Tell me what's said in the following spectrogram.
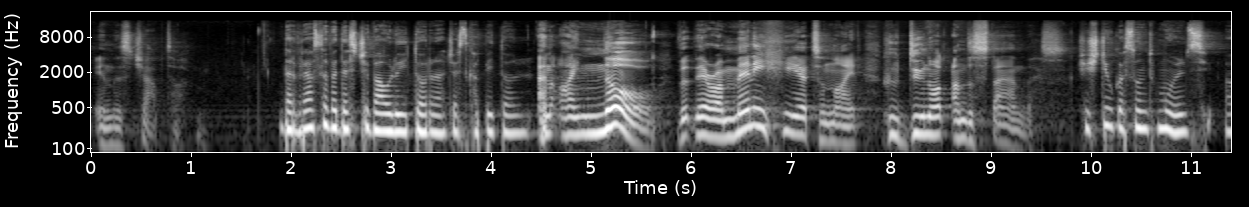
in this chapter. Dar vreau să vedeți ceva uluitor în acest capitol. And I know that there are many here tonight who do not understand this. Și știu că sunt mulți uh,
